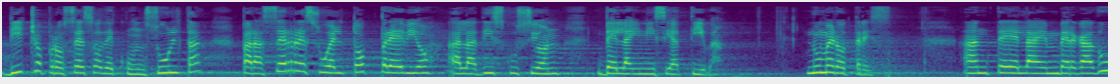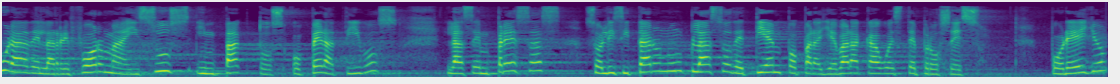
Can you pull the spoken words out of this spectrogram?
dicho proceso de consulta para ser resuelto previo a la discusión de la iniciativa. Número tres. Ante la envergadura de la reforma y sus impactos operativos, las empresas solicitaron un plazo de tiempo para llevar a cabo este proceso. Por ello,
